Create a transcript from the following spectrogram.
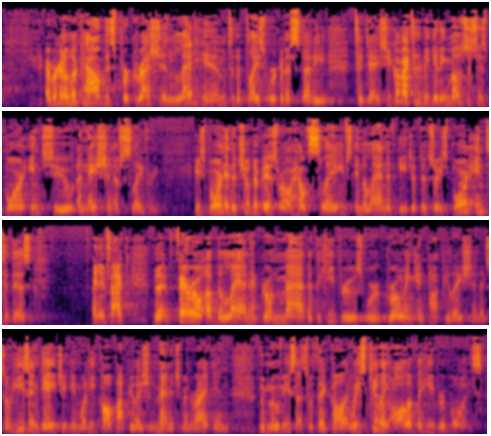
And we're going to look how this progression led him to the place we're going to study today. So you go back to the beginning. Moses is born into a nation of slavery. He's born in the children of Israel held slaves in the land of Egypt. And so he's born into this. And in fact, the Pharaoh of the land had grown mad that the Hebrews were growing in population. And so he's engaging in what he called population management, right? In the movies, that's what they call it. Well, He's killing all of the Hebrew boys.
